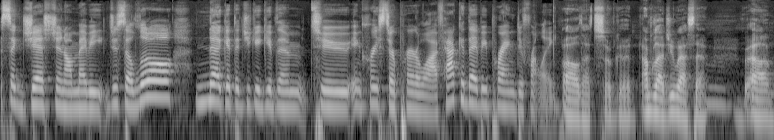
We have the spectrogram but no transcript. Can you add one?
suggestion on maybe just a little nugget that you could give them to increase their prayer life, how could they be praying differently? Oh, that's so good. I'm glad you asked that. Um,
